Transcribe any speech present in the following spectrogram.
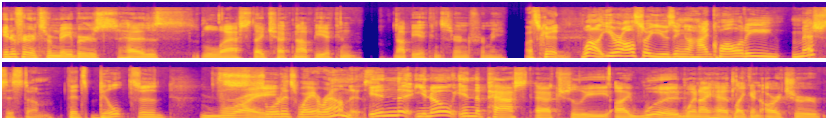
interference from neighbors has, last I checked, not be a con- not be a concern for me. That's good. Well, you're also using a high quality mesh system that's built to right. sort its way around this. In the you know, in the past actually I would when I had like an Archer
